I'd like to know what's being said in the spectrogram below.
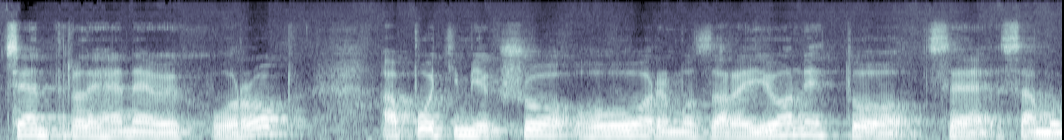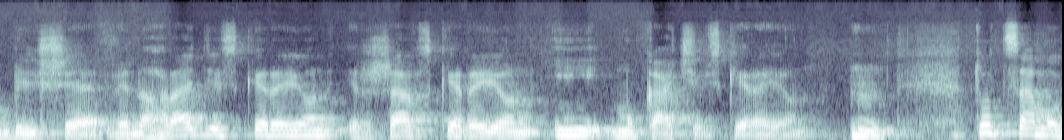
центр легеневих хвороб. А потім, якщо говоримо за райони, то це саме більше Виноградівський район, Іршавський район і Мукачівський район. Тут саме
